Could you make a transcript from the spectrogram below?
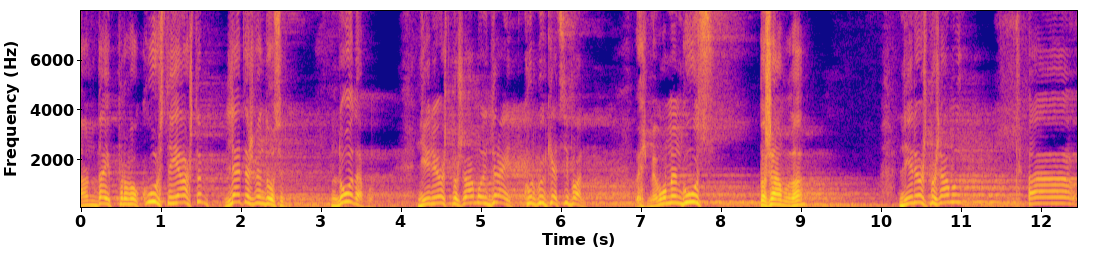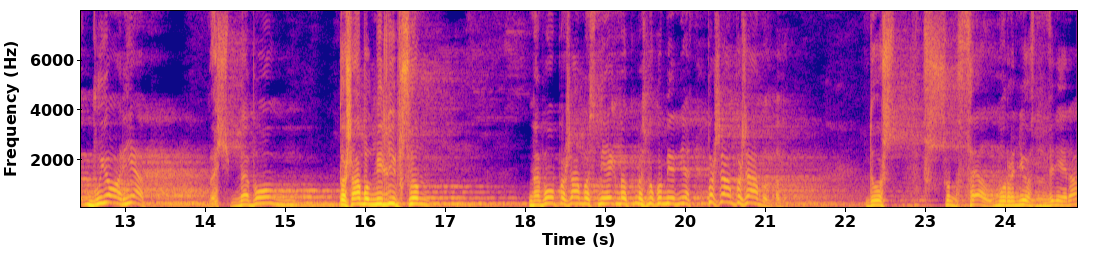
andaj provokues të jashtëm lehtë e zhvendosin. Ndodh apo? Njëri është për shembull i drejtë, kur kujt ka cipon. Veç me bo me nguc, për shembull, ha. Njëri është për shembull ë bujar jep. Veç me bo për shembull m'i lyp shumë. Me bo për shembull mos me, mos me kon mirënjohës. Për shembull, për shembull. Dush shumë thellë m'u rrënjos në vlera,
